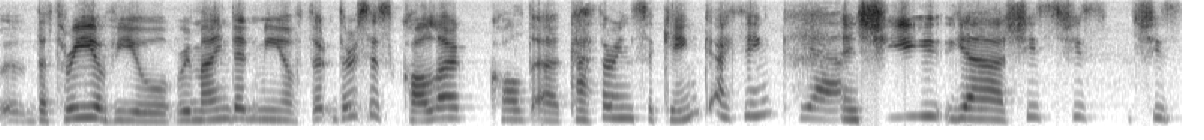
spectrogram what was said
uh, the three of you reminded me of there, there's a scholar called uh, Kathryn Sikkink, I think. Yeah. And she yeah she's she's she's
